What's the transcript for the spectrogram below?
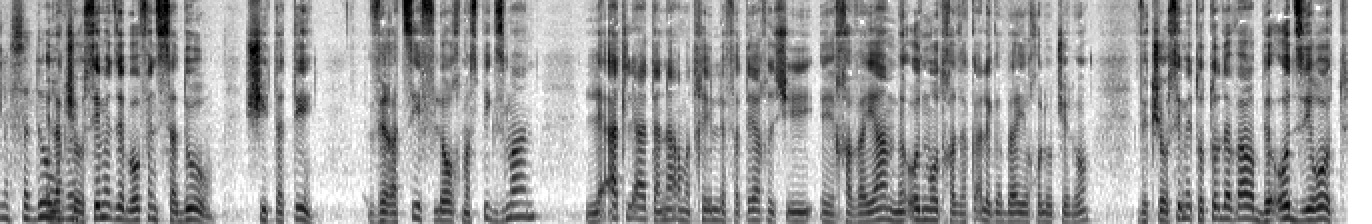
אלא סדור. אלא ו... כשעושים את זה באופן סדור, שיטתי ורציף לאורך מספיק זמן, לאט לאט הנער מתחיל לפתח איזושהי אה, חוויה מאוד מאוד חזקה לגבי היכולות שלו, וכשעושים את אותו דבר בעוד זירות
